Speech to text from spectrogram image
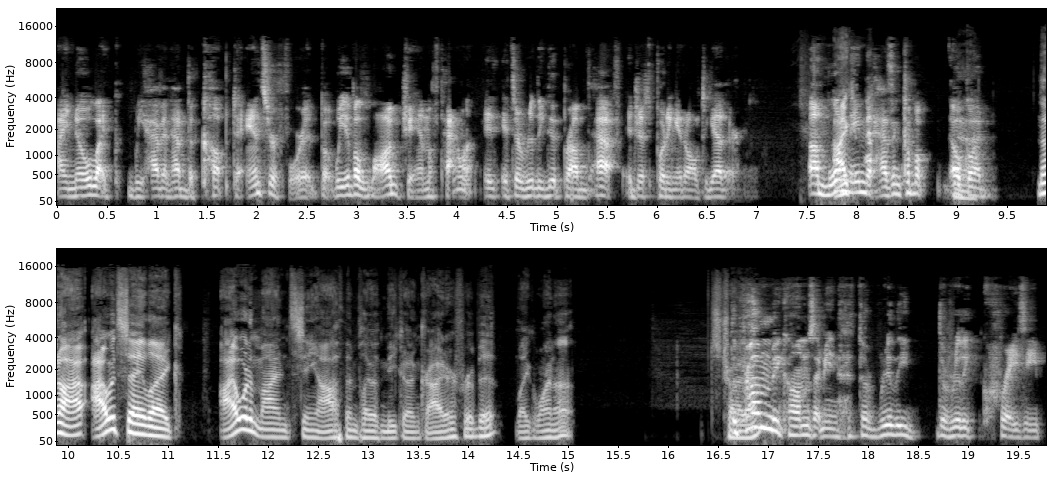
I know like we haven't had the cup to answer for it, but we have a logjam of talent. It, it's a really good problem to have. It's just putting it all together. Um, one I- name that hasn't come up. Oh, Yeah. go ahead. No, no, I, I would say like I wouldn't mind seeing Othmann play with Mika and Kreider for a bit. Like, why not? Just try the problem becomes i mean the really the really crazy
